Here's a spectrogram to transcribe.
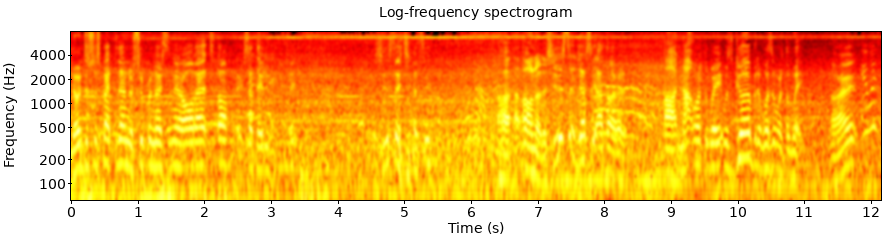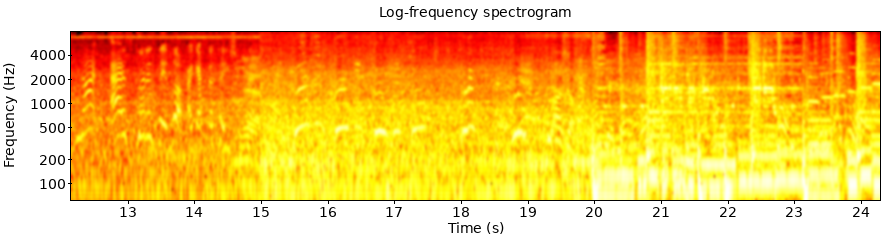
No disrespect to them. They're super nice in there, all that stuff. Except they didn't. Did she just say Jesse? Uh, oh no, did she just say Jesse? I thought I heard it. Uh, not worth the wait. It was good, but it wasn't worth the wait. All right. It was not as good as they look. I guess that's how you should Yeah. say. Awesome. What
